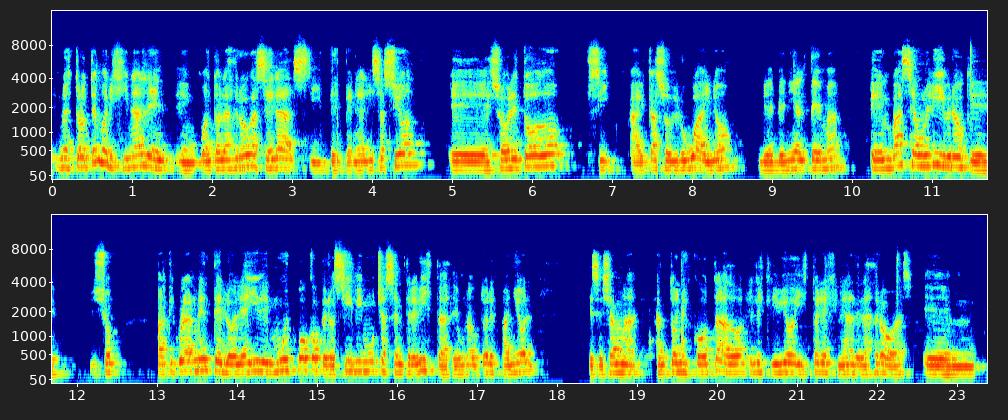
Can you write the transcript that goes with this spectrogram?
nuestro tema original en, cuanto a las drogas era si despenalización, eh, sobre todo si al caso de Uruguay, ¿no? Venía el tema, en base a un libro que yo particularmente lo leí de muy poco, pero sí vi muchas entrevistas de un autor español que se llama Antonio Escotado, él escribió Historia General de las Drogas. Eh,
